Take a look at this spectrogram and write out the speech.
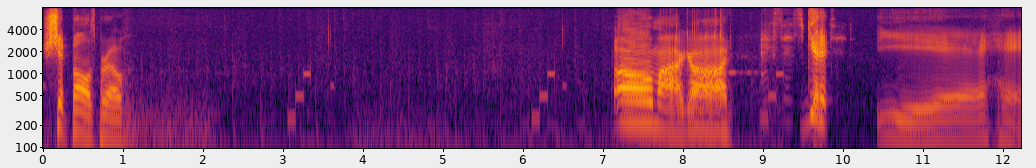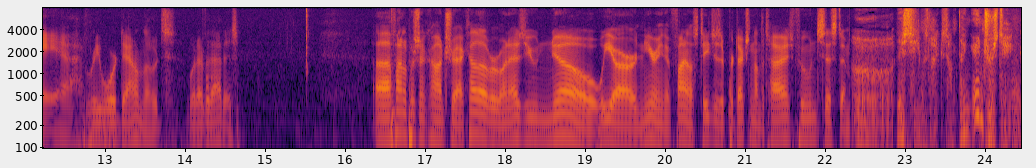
Shit balls, bro. Oh my god! Access Get it! Yeah. Reward downloads. Whatever that is. Uh, final push on contract. Hello, everyone. As you know, we are nearing the final stages of production on the Typhoon system. this seems like something interesting.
